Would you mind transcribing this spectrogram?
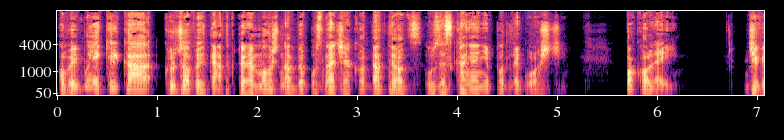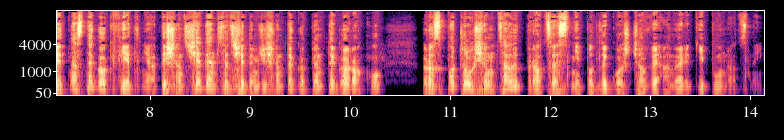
obejmuje kilka kluczowych dat, które można by uznać jako daty od uzyskania niepodległości. Po kolei. 19 kwietnia 1775 roku rozpoczął się cały proces niepodległościowy Ameryki Północnej.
